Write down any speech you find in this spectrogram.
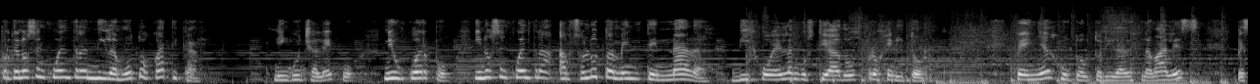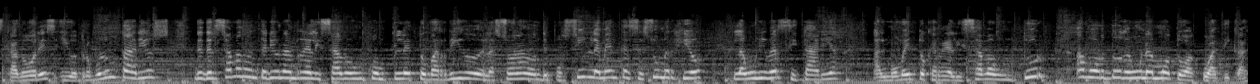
porque no se encuentra ni la moto acuática, ningún chaleco, ni un cuerpo, y no se encuentra absolutamente nada, dijo el angustiado progenitor. Peña, junto a autoridades navales, pescadores y otros voluntarios, desde el sábado anterior han realizado un completo barrido de la zona donde posiblemente se sumergió la universitaria al momento que realizaba un tour a bordo de una moto acuática.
